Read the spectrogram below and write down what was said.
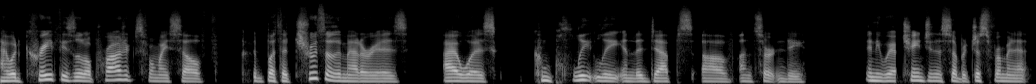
I would create these little projects for myself, but the truth of the matter is, I was completely in the depths of uncertainty. Anyway, changing the subject just for a minute.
